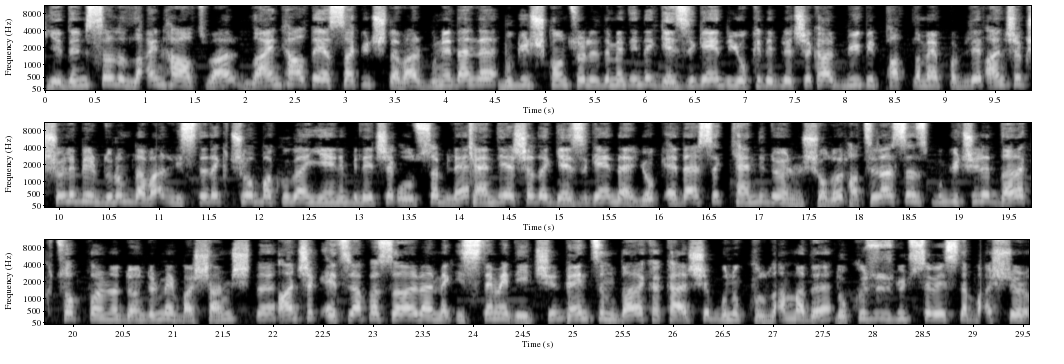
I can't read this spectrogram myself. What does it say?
7. sırada Lionheart var. Lionheart'ta yasak güç de var. Bu nedenle bu güç kontrol edemediğinde gezegeni de yok edebilecek kadar büyük bir patlama yapabilir. Ancak şöyle bir durum da var. Listedeki çoğu Bakugan yenebilecek olsa bile kendi yaşadığı gezegeni de yok ederse kendi de ölmüş olur. Hatırlarsanız bu gücüyle Darak top formuna döndürmeyi başarmıştı. Ancak etrafa zarar vermek istemediği için Phantom Darak'a karşı bunu kullanmadı. 900 güç seviyesiyle başlıyor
